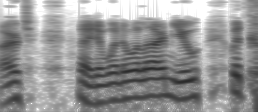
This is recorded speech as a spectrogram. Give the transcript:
Art, I don't want to alarm you, but.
